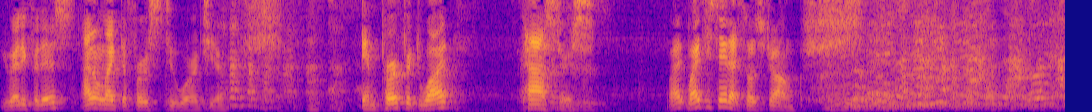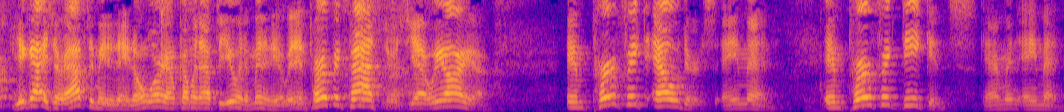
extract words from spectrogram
You ready for this? I don't like the first two words here. Imperfect what? Pastors. Why, why'd you say that so strong? you guys are after me today. Don't worry, I'm coming after you in a minute here. But imperfect pastors. Yeah, we are here. Imperfect elders. Amen. Imperfect deacons. Cameron, amen.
